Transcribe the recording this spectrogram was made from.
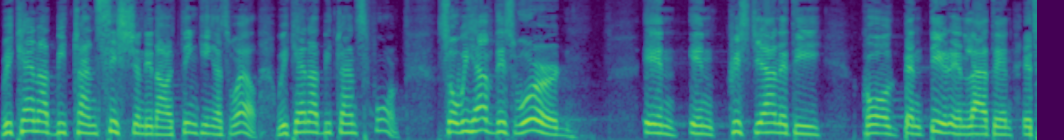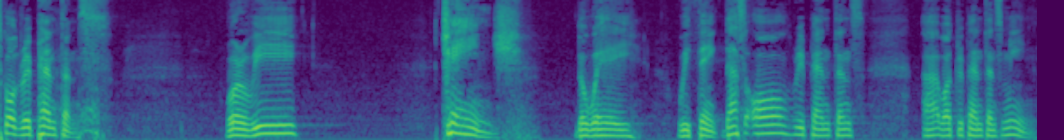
We cannot be transitioned in our thinking as well. We cannot be transformed. So we have this word in, in Christianity called pentir in Latin, it's called repentance, where we change the way we think. That's all repentance, uh, what repentance means.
